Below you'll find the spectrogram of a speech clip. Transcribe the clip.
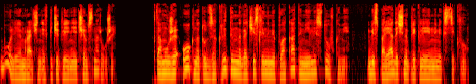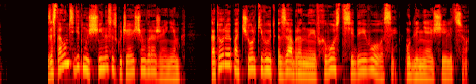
более мрачное впечатление, чем снаружи. К тому же окна тут закрыты многочисленными плакатами и листовками, беспорядочно приклеенными к стеклу. За столом сидит мужчина со скучающим выражением — которые подчеркивают забранные в хвост седые волосы, удлиняющие лицо.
